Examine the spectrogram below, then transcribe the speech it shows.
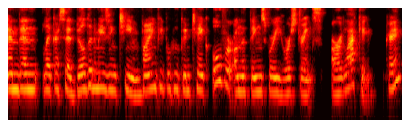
And then like i said build an amazing team. Find people who can take over on the things where your strengths are lacking okay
